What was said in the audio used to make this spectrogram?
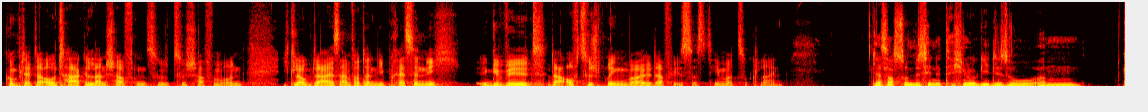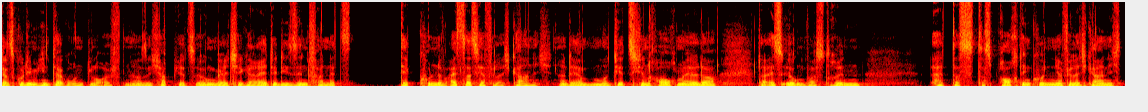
komplette autarke Landschaften zu, zu schaffen. Und ich glaube, da ist einfach dann die Presse nicht gewillt, da aufzuspringen, weil dafür ist das Thema zu klein. Das ist auch so ein bisschen eine Technologie, die so ähm, ganz gut im Hintergrund läuft. Ne? Also ich habe jetzt irgendwelche Geräte, die sind vernetzt. Der Kunde weiß das ja vielleicht gar nicht. Ne? Der montiert sich einen Rauchmelder, da ist irgendwas drin. Äh, das, das braucht den Kunden ja vielleicht gar nicht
